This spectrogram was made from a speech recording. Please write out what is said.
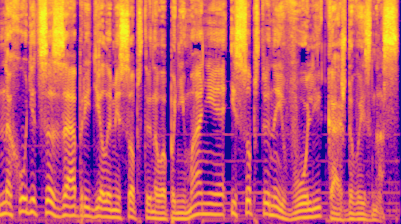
находится за пределами собственного понимания и собственной воли каждого из нас.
